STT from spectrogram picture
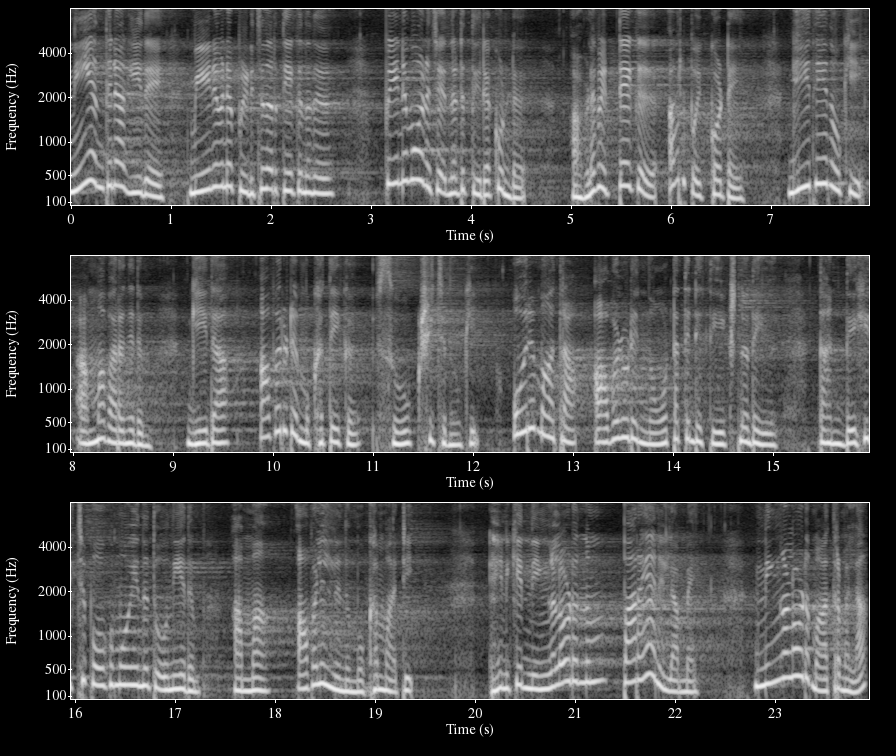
നീ എന്തിനാ ഗീതേ മീനുവിനെ പിടിച്ചു നിർത്തിയേക്കുന്നത്? പിനുമോന് ചെന്നിട്ട് തിരക്കുണ്ട്. അവളെ വിട്ടേക്ക്. അവർ പൊയ്ക്കോട്ടെ. ഗീതയെ നോക്കി അമ്മ പറഞ്ഞതും ഗീത അവരുടെ മുഖത്തേക്ക് സൂക്ഷിച്ചു നോക്കി. ഒരു മാത്ര അവളുടെ നോട്ടത്തിന്റെ തീക്ഷ്ണതയിൽ താൻ ദഹിച്ചു പോകുമോ എന്ന് തോന്നിയതും അമ്മ അവളിൽ നിന്നും മുഖം മാറ്റി. എനിക്ക് നിങ്ങളോടൊന്നും പറയാനില്ല അമ്മേ. നിങ്ങളോട് മാത്രമല്ല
